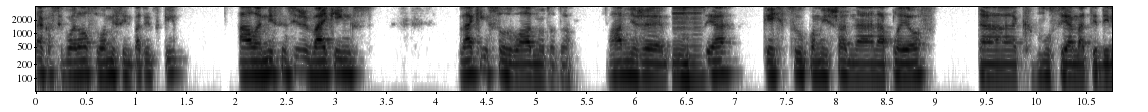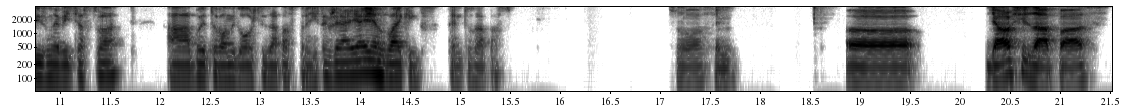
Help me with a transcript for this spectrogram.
ako si povedal, sú veľmi sympatickí, ale myslím si, že Vikings Vikings sú zvládnu toto. Hlavne, že mm-hmm. musia, keď chcú pomýšľať na, na playoff, tak musia mať tie divízne víťazstva a bude to veľmi dôležitý zápas pre nich. Takže ja, ja idem z Vikings tento zápas. Súhlasím. Uh, ďalší zápas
